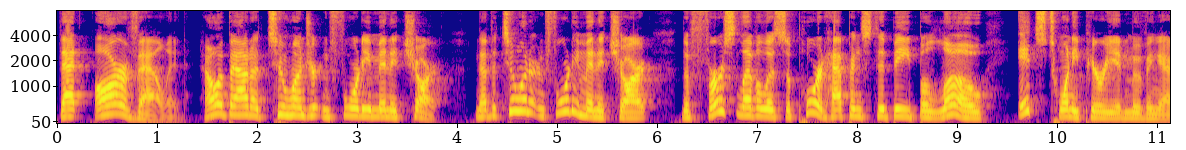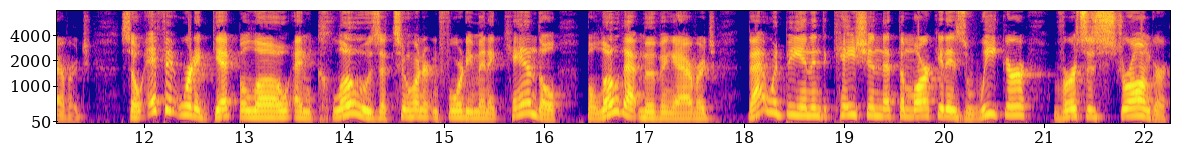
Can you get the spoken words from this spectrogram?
that are valid. How about a 240 minute chart? Now, the 240 minute chart, the first level of support happens to be below its 20 period moving average. So if it were to get below and close a 240 minute candle below that moving average, that would be an indication that the market is weaker versus stronger.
